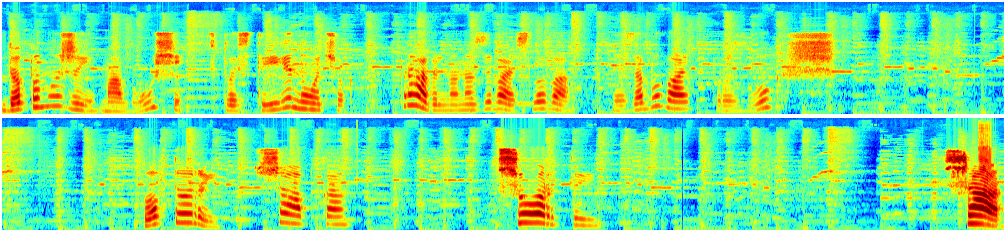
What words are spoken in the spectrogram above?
Допоможи Малуші сплести віночок. Правильно називай слова. Не забувай про звук Ш. Повтори шапка, шорти, шар,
